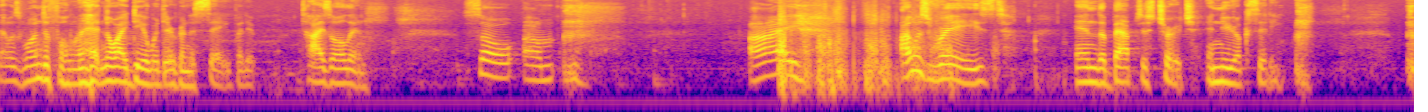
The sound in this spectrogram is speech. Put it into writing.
That was wonderful. I had no idea what they were going to say, but it ties all in. So, um, I, I was raised in the Baptist Church in New York City.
